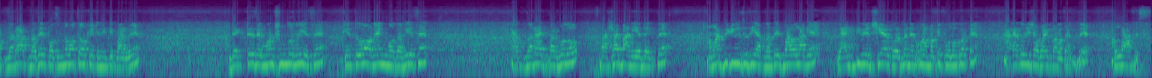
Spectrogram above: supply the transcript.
আপনারা আপনাদের পছন্দ মতো কেটে নিতে পারবে। দেখতে যেমন সুন্দর হয়েছে, খেতেও অনেক মজা হয়েছে। আপনারা একবার হলো বাসায় বানিয়ে দেখবে। আমার ভিডিও যদি আপনাদের ভালো লাগে লাইক দিবেন শেয়ার করবেন এবং আমাকে ফলো করবেন। আশা করি সবাই ভালো থাকবে। আল্লাহ হাফেজ।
